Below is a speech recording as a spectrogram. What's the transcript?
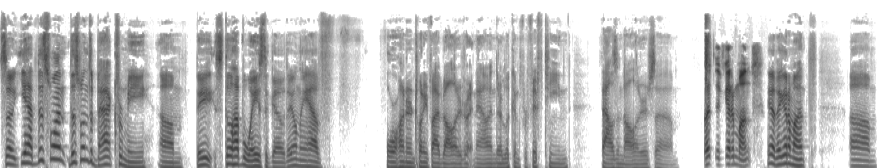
So yeah, this one this one's a back for me. Um, they still have a ways to go. They only have four hundred and twenty-five dollars right now, and they're looking for fifteen thousand dollars. Um, But they've got a month. yeah, they got a month. Um,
